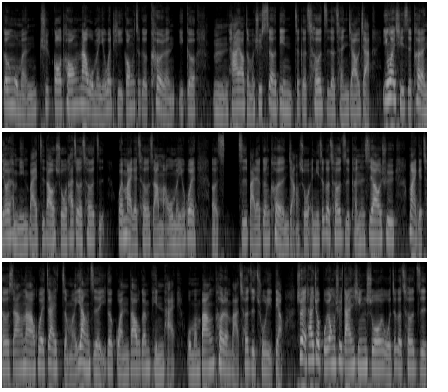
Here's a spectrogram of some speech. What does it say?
跟我们去沟通，那我们也会提供这个客人一个，嗯，他要怎么去设定这个车子的成交价。因为其实客人就会很明白知道说，他这个车子会卖给车商嘛，我们也会呃。直白的跟客人讲说，你这个车子可能是要去卖给车商，那会在怎么样子的一个管道跟平台，我们帮客人把车子处理掉，所以他就不用去担心说我这个车子，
